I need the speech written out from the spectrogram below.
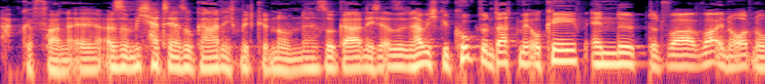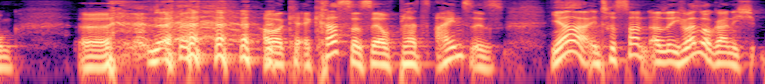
Abgefahren, ey. Also mich hat er so gar nicht mitgenommen, ne? So gar nicht. Also den habe ich geguckt und dachte mir, okay, Ende, das war, war in Ordnung. Äh, aber krass, dass er auf Platz eins ist. Ja, interessant. Also ich weiß auch gar nicht,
